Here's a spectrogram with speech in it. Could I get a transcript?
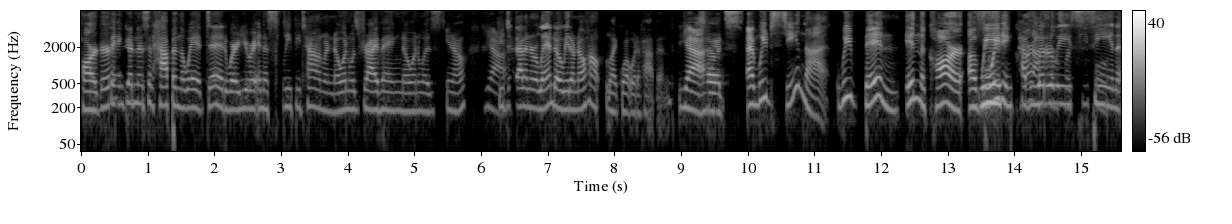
harder. Thank goodness it happened the way it did, where you were in a sleepy town where no one was driving, no one was, you know. yeah. If you did that in Orlando, we don't know how like what would have happened. Yeah. So it's and we've seen that. We've been in the car we avoiding car have literally seen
